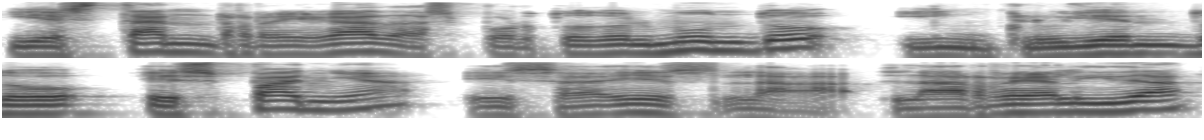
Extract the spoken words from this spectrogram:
y están regadas por todo el mundo, incluyendo España, esa es la, realidad.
